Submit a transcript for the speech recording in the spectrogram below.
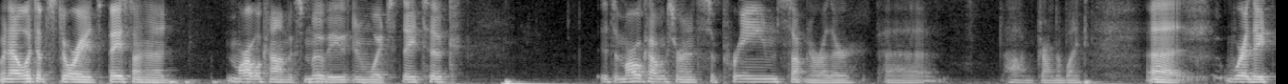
when I looked up the story, it's based on a Marvel Comics movie in which they took. It's a Marvel Comics run, Supreme something or other. Uh, oh, I'm drawing a blank. Uh, where they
